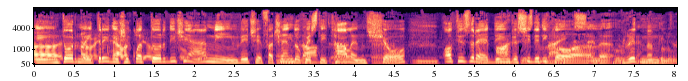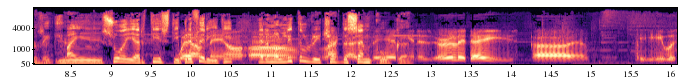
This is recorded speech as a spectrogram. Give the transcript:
E uh, intorno ai 13-14 anni, invece, facendo questi talent uh, show, mm, Otis Redding si dedicò al rhythm and blues, ma i suoi artisti preferiti erano Little Richard e Sam Cooke. he was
